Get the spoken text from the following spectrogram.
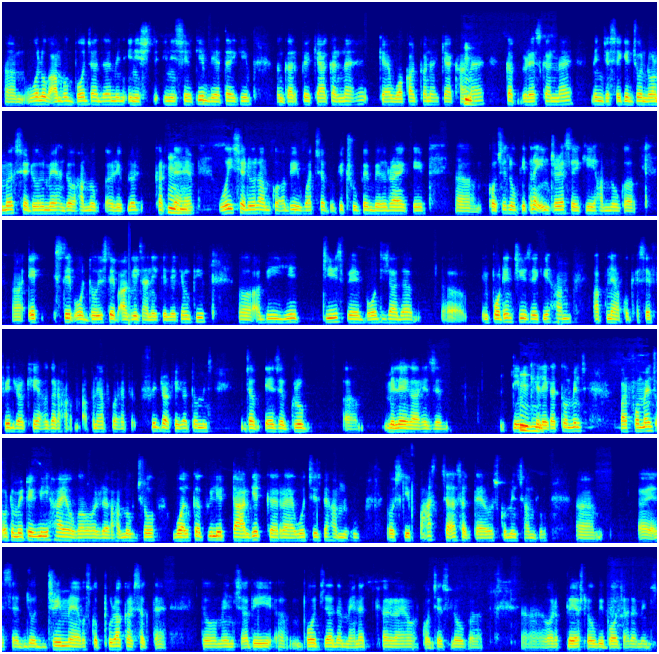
वो लोग हम लोग बहुत ज़्यादा मीन इनिशिएटिव लेते हैं कि घर पे क्या करना है क्या वर्कआउट करना है क्या खाना हम्म। है कब रेस्ट करना है। मीन जैसे कि जो नॉर्मल शेड्यूल में जो हम लोग रेगुलर करते हम्म, हैं वही शेड्यूल हमको अभी व्हाट्सएप के थ्रू पे मिल रहा है कि कोचेस लोग कितना इंटरेस्ट है कि हम लोग एक स्टेप और दो स्टेप आगे जाने के लिए। क्योंकि अभी ये चीज़ पे बहुत ही ज़्यादा इम्पोर्टेंट चीज़ है कि हम अपने आप को कैसे फिट रखें। अगर हम अपने आप को फिट रखेगा तो मीन्स जब एज ए ग्रुप मिलेगा एज ए टीम खेलेगा तो मीन्स परफॉर्मेंस ऑटोमेटिकली हाई होगा और हम लोग जो वर्ल्ड कप के लिए टारगेट कर रहा है वो चीज़ पे हम लोग उसके पास जा सकते हैं। उसको मीन्स हम लोग ऐसे जो ड्रीम है उसको पूरा कर सकते हैं। तो मीन्स अभी बहुत ज़्यादा मेहनत कर रहे हैं और कोचेस लोग और प्लेयर्स लोग भी बहुत ज़्यादा मीन्स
